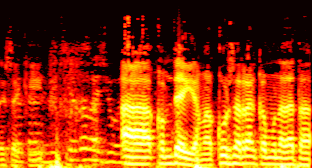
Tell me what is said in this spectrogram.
des d'aquí... Uh, com dèiem, el curs arranca amb una data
